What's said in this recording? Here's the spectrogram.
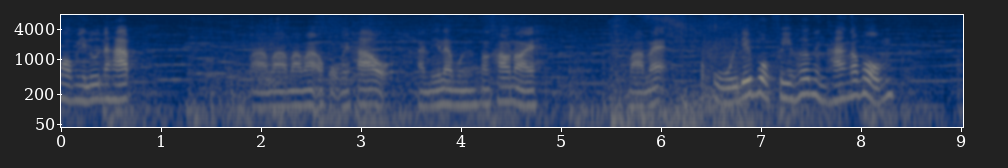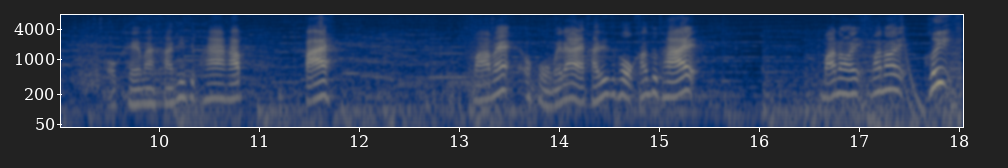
พอมีรุ่นนะครับ มามามามาโอ้โห ไม่เข้า อันนี้แหละมึงต้องเข้าหน่อย มาแม่โอ้โหได้บวกฟรีเพิ่มหนึ่งครั้งครับผม โอเค มาครั้งที่ 15 ครับ ไป มาแม่โอ้โห ไม่ได้ ครั้งที่ 16 ครั้งสุดท้าย มาหน่อย มาหน่อย เฮ้ย เค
